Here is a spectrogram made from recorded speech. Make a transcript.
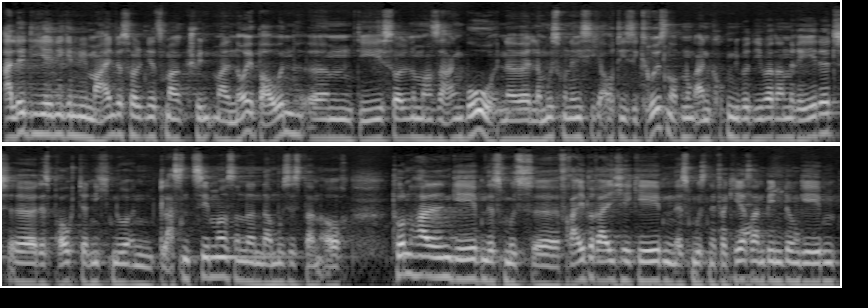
alle diejenigen, die meinen, wir sollten jetzt mal geschwind mal neu bauen, ähm, die sollen mal sagen, wo. Ne? Weil da muss man nämlich sich auch diese Größenordnung angucken, über die man dann redet. Äh, das braucht ja nicht nur ein Klassenzimmer, sondern da muss es dann auch Turnhallen geben, es muss äh, Freibereiche geben, es muss eine Verkehrsanbindung geben.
